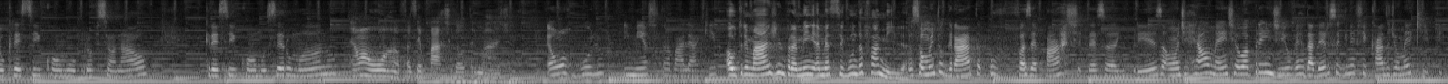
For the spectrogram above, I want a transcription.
Eu cresci como profissional, cresci como ser humano. É uma honra fazer parte da Outra Imagem. É um orgulho imenso trabalhar aqui. A Outra Imagem, para mim, é minha segunda família. Eu sou muito grata por fazer parte dessa empresa, onde realmente eu aprendi o verdadeiro significado de uma equipe.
